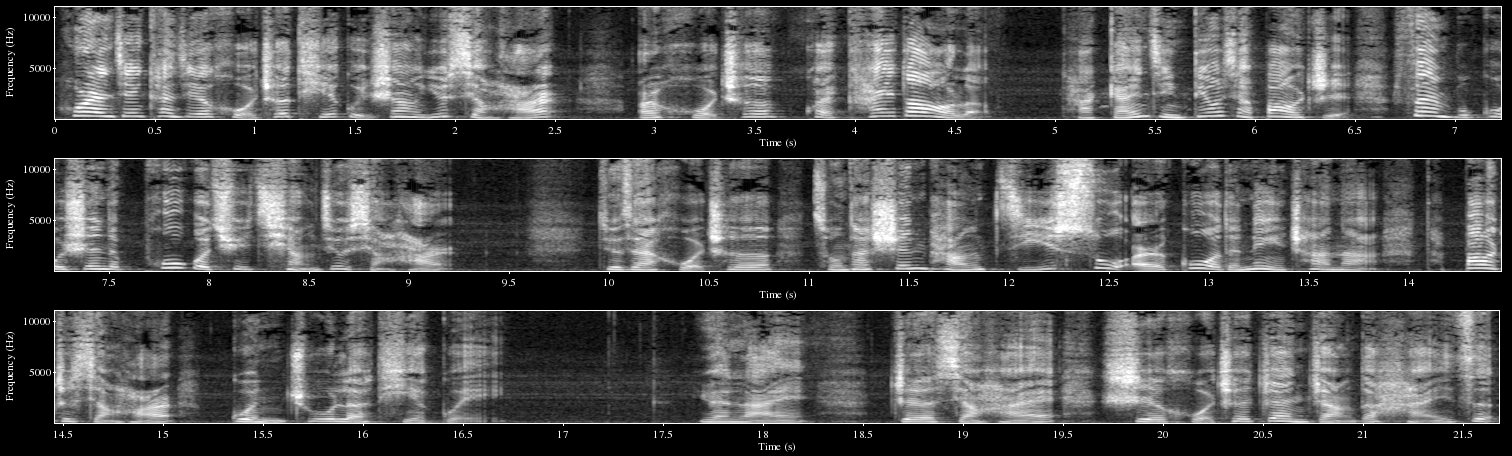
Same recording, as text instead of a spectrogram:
忽然间看见火车铁轨上有小孩，而火车快开到了，他赶紧丢下报纸，奋不顾身地扑过去抢救小孩。就在火车从他身旁急速而过的那一刹那，他抱着小孩滚出了铁轨。原来。这小孩是火车站长的孩子，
